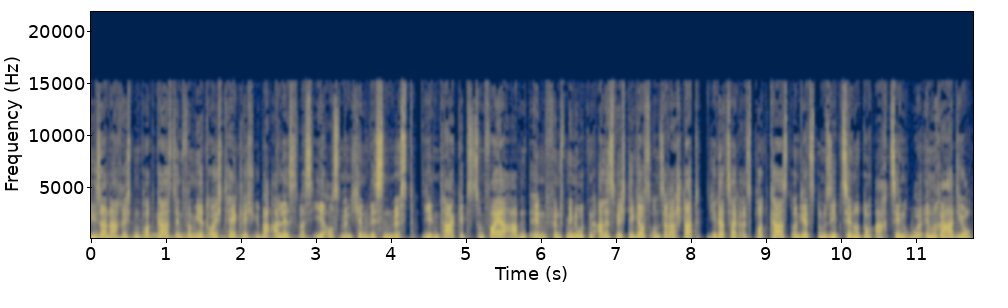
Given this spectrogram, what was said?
Dieser Nachrichtenpodcast informiert euch täglich über alles, was ihr aus München wissen müsst. Jeden Tag gibt's zum Feierabend in fünf Minuten alles Wichtige aus unserer Stadt, jederzeit als Podcast und jetzt um 17 und um 18 Uhr im Radio.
